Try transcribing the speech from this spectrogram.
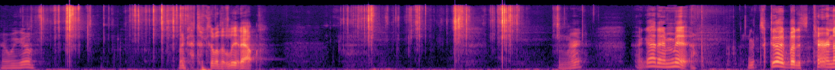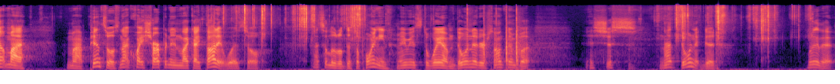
There we go. I think I took some of the lid out. All right. I gotta admit, it's good, but it's tearing up my my pencil. It's not quite sharpening like I thought it would, so that's a little disappointing. Maybe it's the way I'm doing it or something, but it's just not doing it good. Look at that.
